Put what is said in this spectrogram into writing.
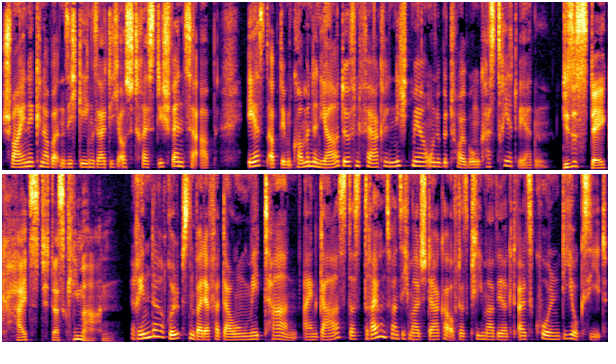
Schweine knabberten sich gegenseitig aus Stress die Schwänze ab. Erst ab dem kommenden Jahr dürfen Ferkel nicht mehr ohne Betäubung kastriert werden. Dieses Steak heizt das Klima an. Rinder rülpsen bei der Verdauung Methan, ein Gas, das 23 mal stärker auf das Klima wirkt als Kohlendioxid.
